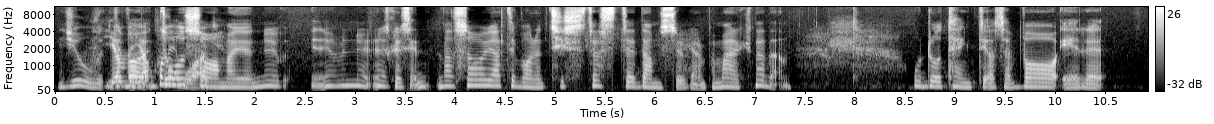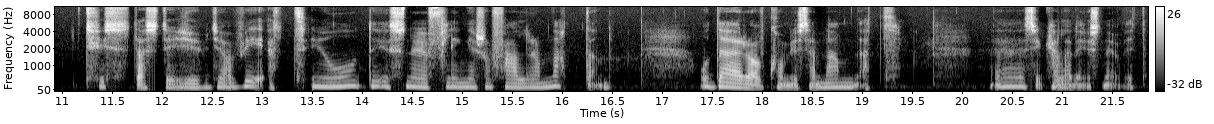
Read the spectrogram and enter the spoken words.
Jo, ja, var, då ihåg. sa man ju, nu, nu, nu, ska vi se, man sa ju att det var den tystaste dammsugaren på marknaden. Och då tänkte jag så här, vad är det tystaste ljud jag vet? Jo, det är snöflingor som faller om natten. Och därav kom ju sen namnet. Eh, så vi kallar den ju Snövit.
